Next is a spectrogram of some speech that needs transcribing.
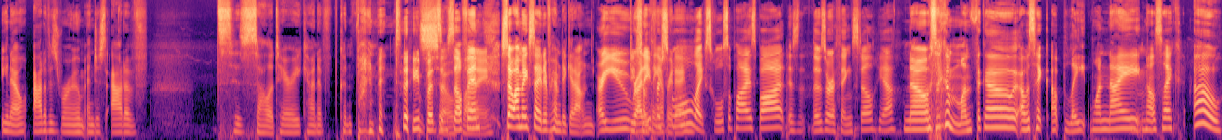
you know, out of his room and just out of his solitary kind of confinement that he puts So himself in. So I'm excited for him to get out and Are you ready for every school? day. Like school supplies bought? Is th- those are a thing still? Yeah. no, it was like a month ago. I was like up late one night Mhm. and I was like, "Oh,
